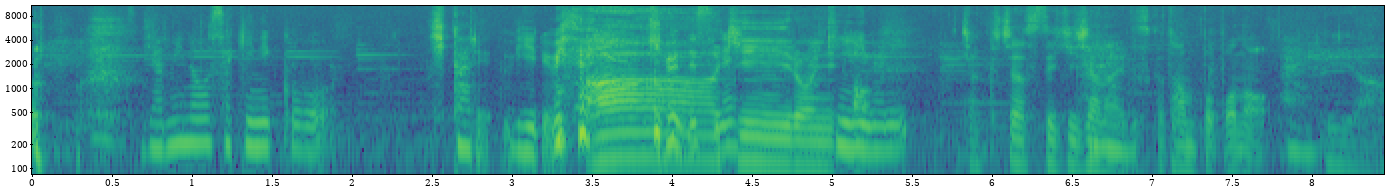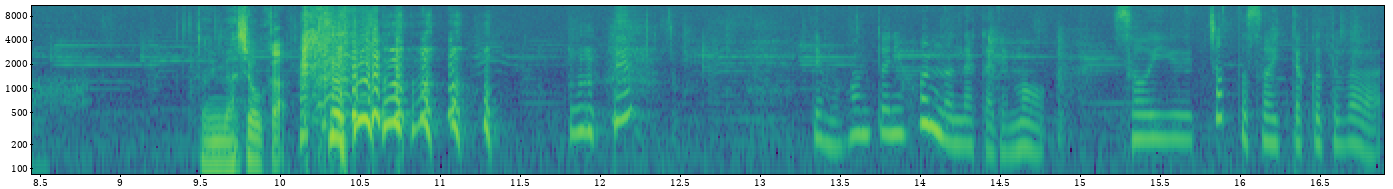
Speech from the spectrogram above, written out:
闇の先にこう光るビールみたいな。あ気分ですーね。金色に。金色に、ちゃくちゃ素敵じゃないですか、タンポポの。はい。いやー。飲みましょうか でも本当に本の中でもそういうちょっとそういった言葉は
